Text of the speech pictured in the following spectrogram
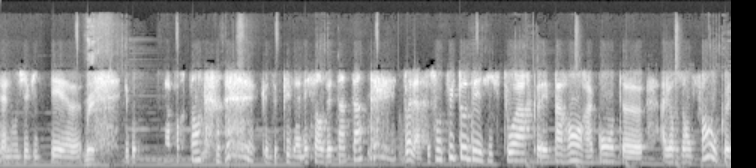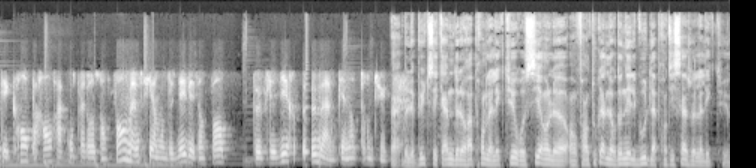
la longévité euh, est beaucoup importante que depuis la naissance de Tintin. Voilà, ce sont plutôt des histoires que les parents racontent euh, à leurs enfants ou que les grands-parents racontent à leurs enfants, même si à un moment donné, les enfants peuvent les lire eux-mêmes, bien entendu. Bah, le but, c'est quand même de leur apprendre la lecture aussi, en enfin, en tout cas, de leur donner le goût de l'apprentissage de la lecture.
